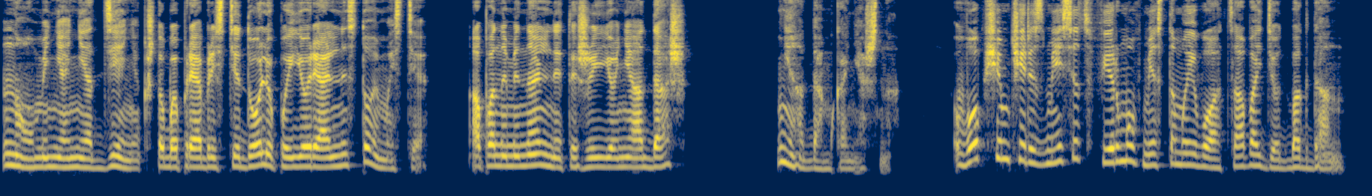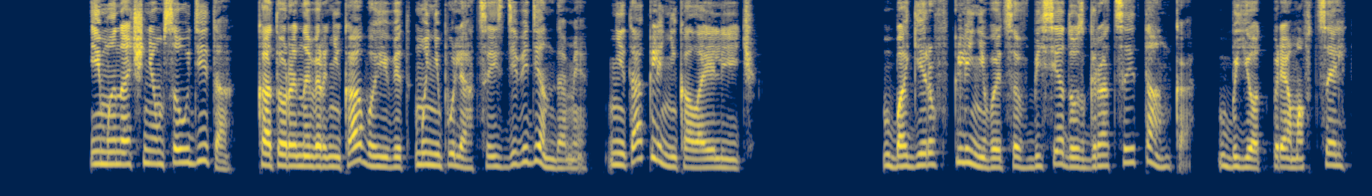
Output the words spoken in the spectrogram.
Но у меня нет денег, чтобы приобрести долю по ее реальной стоимости. А по номинальной ты же ее не отдашь? Не отдам, конечно. В общем, через месяц в фирму вместо моего отца войдет Богдан. И мы начнем с аудита, который наверняка выявит манипуляции с дивидендами. Не так ли, Николай Ильич? Багиров вклинивается в беседу с грацией танка, бьет прямо в цель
